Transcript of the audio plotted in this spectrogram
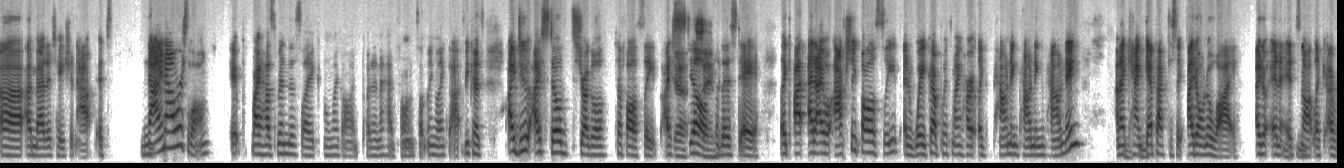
uh, a meditation app. It's nine hours long. It, my husband is like, oh my God, put in a headphone, something like that. Because I do, I still struggle to fall asleep. I yeah, still same. to this day like I, and I will actually fall asleep and wake up with my heart like pounding, pounding, pounding, and I can't mm-hmm. get back to sleep. I don't know why. I don't, and mm-hmm. it's not like a,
